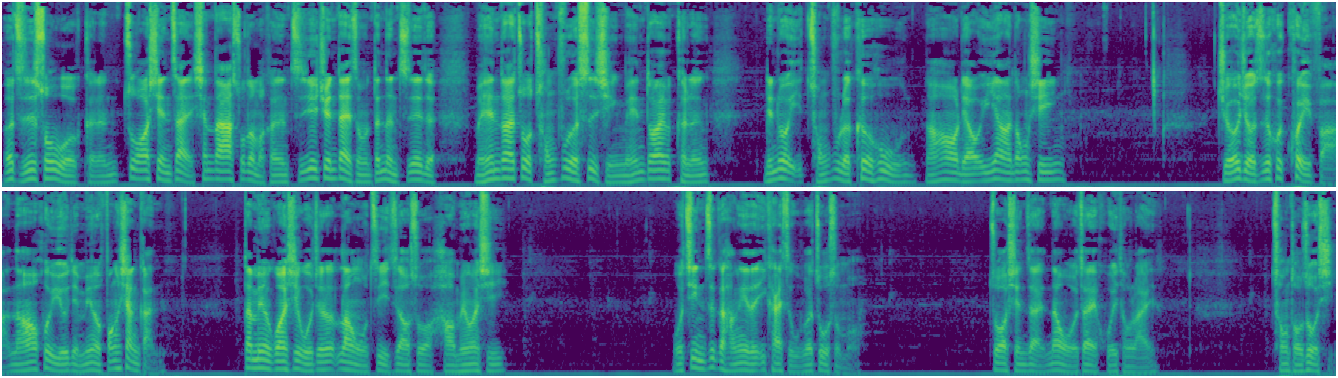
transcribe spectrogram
而只是说我可能做到现在，像大家说的嘛，可能职业倦怠什么等等之类的，每天都在做重复的事情，每天都在可能联络重复的客户，然后聊一样的东西，久而久之会匮乏，然后会有点没有方向感。但没有关系，我就让我自己知道说，好，没关系。我进这个行业的一开始，我在做什么？做到现在，那我再回头来，从头做起，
